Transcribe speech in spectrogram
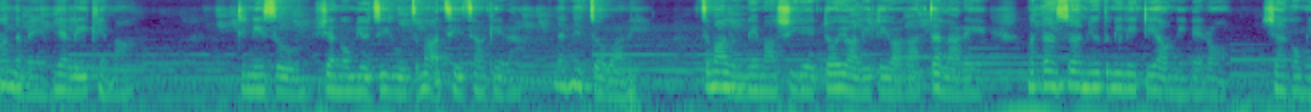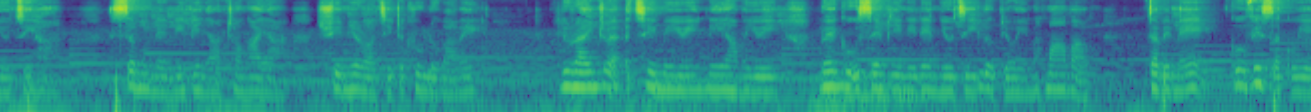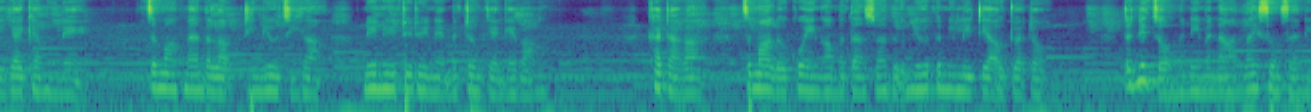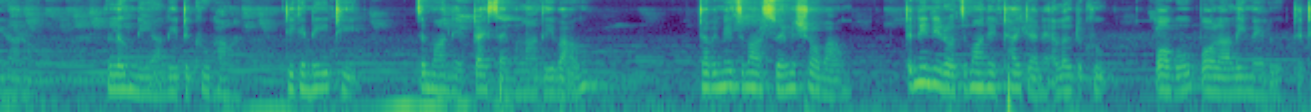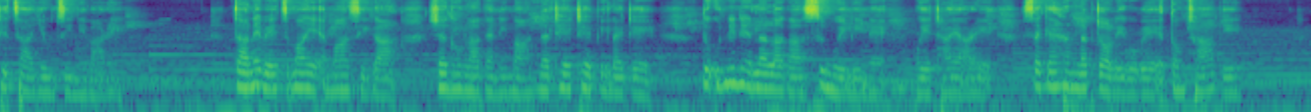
မနာမည်မြက်လေးခင်ပါဒီနေ့ဆိုရန်ကုန်မြို့ကြီးကိုကျမအခြေချခဲ့တာနှစ်နှစ်ကျော်ပါပြီကျမလူနေမှာရှိတဲ့တောရွာလေးတစ်ရွာကတက်လာတဲ့မတန်ဆွမ်းမျိုးသမီးလေးတစ်ယောက်အနေနဲ့တော့ရန်ကုန်မြို့ကြီးဟာစက်မှုနဲ့နေပညာထွန်ကားရာရွှေမြို့တော်ကြီးတစ်ခုလိုပါပဲလူတိုင်းအတွက်အချိန်မရွေးနေရမရွေးလွယ်ကူအဆင်ပြေနေတဲ့မြို့ကြီးလို့ပြောရင်မမှားပါဘူးဒါပေမဲ့ကိုဗစ် -19 ရဲ့ရိုက်ခတ်မှုနဲ့ ကျမမှန်းသလောက်ဒီမျိုးကြီးကနွေးနွေးထွေးထွေးနဲ့မတုံ့ပြန်ခဲ့ပါဘူးခတ်တာကကျမလိုကိုရင်ကမတန်ဆွမ်းသူအမျိုးသမီးလေးတယောက်အတွက်တော့တစ်နှစ်ကျော်မနေမနာလိုက်ဆုံစမ်းနေတာတော့အလုံးနေရလေးတစ်ခုဟာဒီကနေ့အထိကျမနဲ့တိုက်ဆိုင်မလာသေးပါဘူးဒါပေမဲ့ကျမဆွဲမလျှော့ပါဘူးတနေ့နေ့တော့ကျမနဲ့ထိုက်တန်တဲ့အလုပ်တစ်ခုပေါ်ကိုပေါ်လာလိမ့်မယ်လို့တထစ်ချယုံကြည်နေပါတယ် ဒါနဲ့ပဲကျမရဲ့အမစီကရန်ကုန်လာကန်ဒီမှာလက်ထဲထည့်ပေးလိုက်တဲ့သူအနှစ်နဲ့လလကစုငွေလေးနဲ့ဝယ်ထားရတဲ့ second hand laptop လေးကိုပဲအသုံးချပြီး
